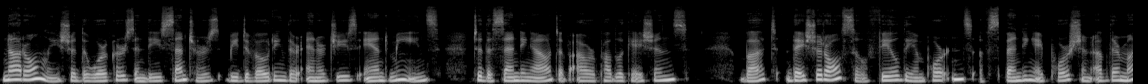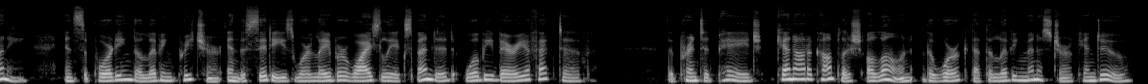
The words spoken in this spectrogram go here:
Not only should the workers in these centers be devoting their energies and means to the sending out of our publications, but they should also feel the importance of spending a portion of their money in supporting the living preacher in the cities where labor wisely expended will be very effective. The printed page cannot accomplish alone the work that the living minister can do.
